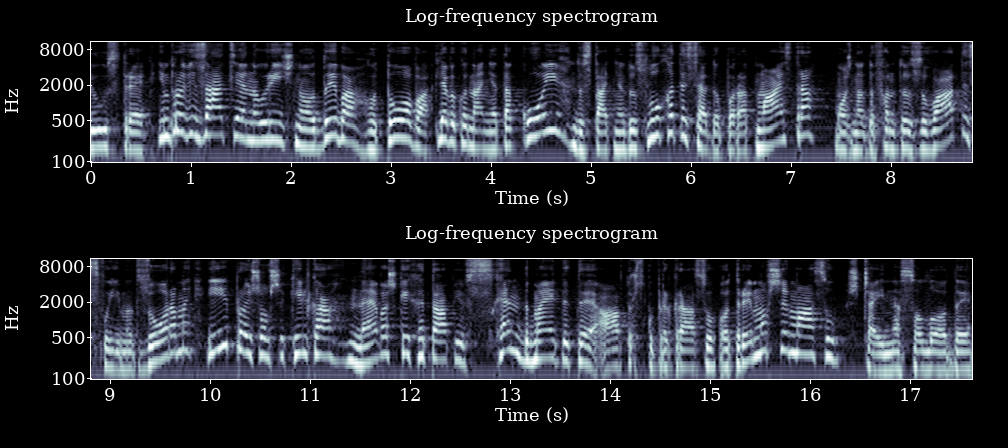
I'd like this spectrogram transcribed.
люстри. Імпровізація новорічного дива готова. Для виконання такої достатньо дослухатися до порад майстра, можна дофантазувати своїми взорами і, пройшовши кілька неважких етапів, схендмейдити авторську прикрасу, отримавши масу ще й насолоди.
